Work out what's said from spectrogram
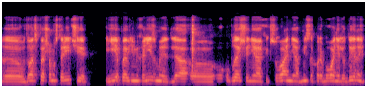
Е, в 21 сторіччі. Є певні механізми для е, облегшення фіксування місця перебування людини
